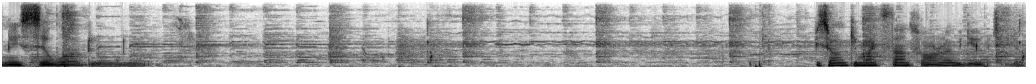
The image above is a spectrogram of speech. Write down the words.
Neyse var. Bir sonraki maçtan sonra videoyu bitireceğim.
